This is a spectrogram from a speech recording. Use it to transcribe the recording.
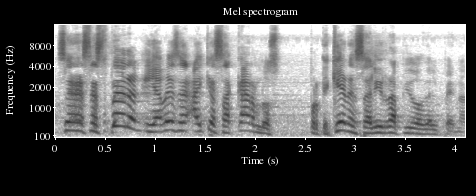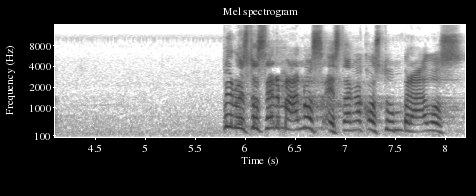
se desesperan y a veces hay que sacarlos porque quieren salir rápido del penal. Pero estos hermanos están acostumbrados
